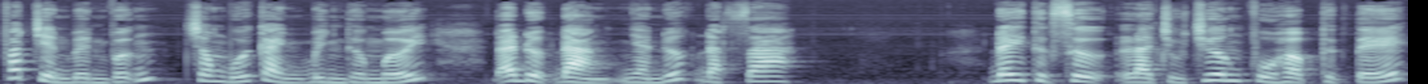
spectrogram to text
phát triển bền vững trong bối cảnh bình thường mới đã được Đảng, Nhà nước đặt ra đây thực sự là chủ trương phù hợp thực tế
